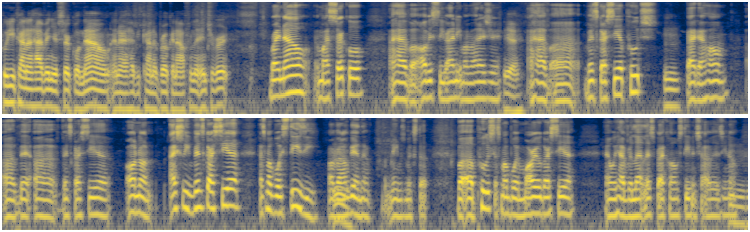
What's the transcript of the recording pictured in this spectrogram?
Who do you kind of have in your circle now, and uh, have you kind of broken out from the introvert? Right now in my circle, I have uh, obviously Randy, my manager. Yeah, I have uh, Vince Garcia Pooch Mhm. back at home. Uh, Vin, uh, Vince Garcia. Oh no, actually Vince Garcia. That's my boy Steezy. My bad, I'm getting the names mixed up. But uh, Pooch, that's my boy Mario Garcia. And we have Relentless back home, Steven Chavez. You know,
